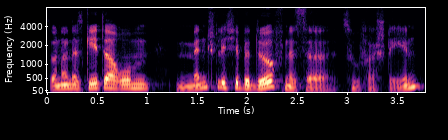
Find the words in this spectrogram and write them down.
sondern es geht darum, menschliche Bedürfnisse zu verstehen.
